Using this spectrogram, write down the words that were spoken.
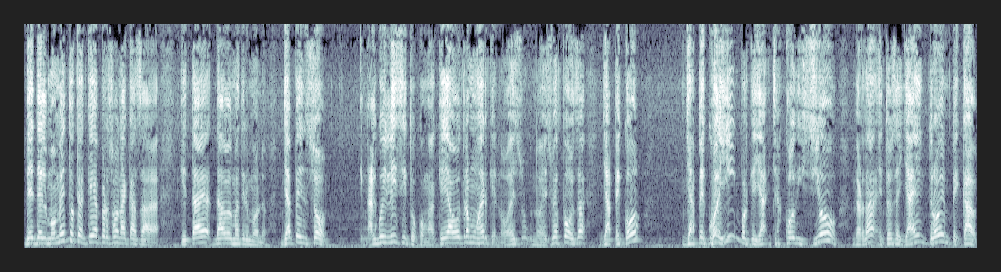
desde el momento que aquella persona casada, que está dado en matrimonio, ya pensó en algo ilícito con aquella otra mujer que no es su, no es su esposa, ya pecó, ya pecó ahí, porque ya, ya codició, ¿verdad? Entonces ya entró en pecado.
